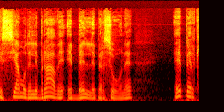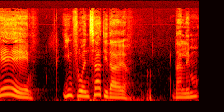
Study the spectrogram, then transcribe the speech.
che siamo delle brave e belle persone è perché influenzati da, dalle,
